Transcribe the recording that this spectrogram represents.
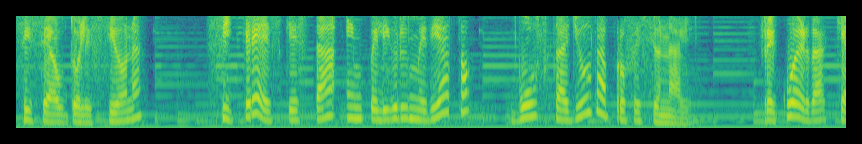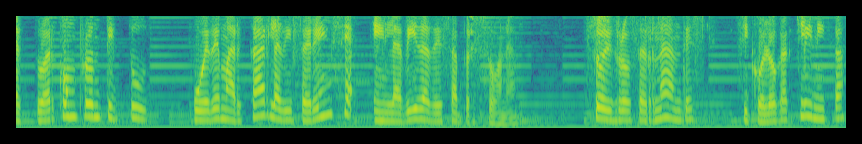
si se autolesiona, si crees que está en peligro inmediato, busca ayuda profesional. Recuerda que actuar con prontitud puede marcar la diferencia en la vida de esa persona. Soy Rosa Hernández, psicóloga clínica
